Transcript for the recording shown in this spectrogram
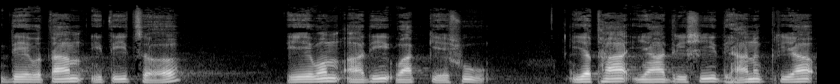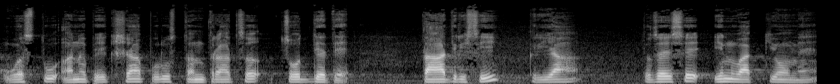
देवताम इति च एवं आदि वाक्येशु यथा यादृशी ध्यान क्रिया वस्तु अनपेक्षा पुरुष तंत्राच चोद्यते। तादृशी क्रिया। तो जैसे इन वाक्यों में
